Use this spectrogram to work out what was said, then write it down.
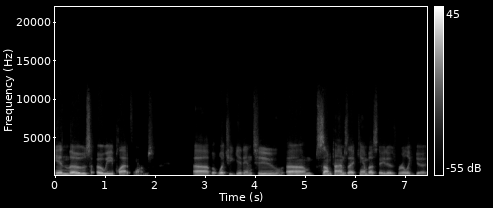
in those OE platforms. Uh, but what you get into, um, sometimes that CAN bus data is really good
